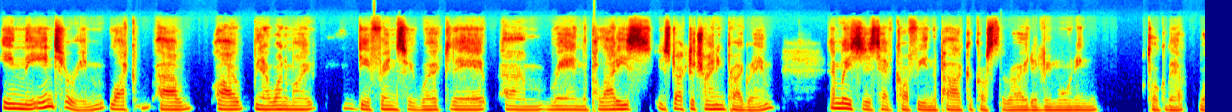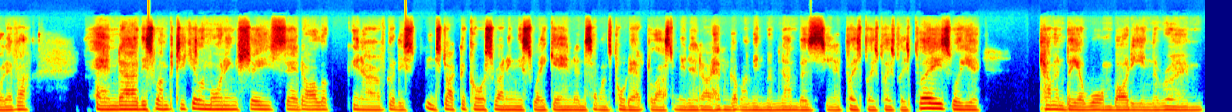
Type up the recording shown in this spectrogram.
in the interim, like uh, I, you know, one of my dear friends who worked there um, ran the Pilates instructor training program, and we used to just have coffee in the park across the road every morning, talk about whatever. And uh, this one particular morning, she said, "Oh, look, you know, I've got this instructor course running this weekend, and someone's pulled out at the last minute. I haven't got my minimum numbers. You know, please, please, please, please, please, will you come and be a warm body in the room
